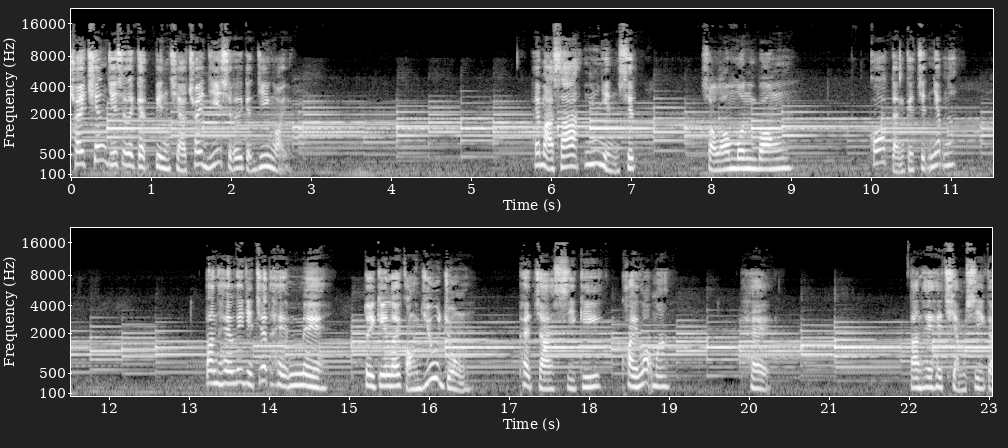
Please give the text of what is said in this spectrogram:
在几十上嘅并且在十上嘅之外，喺马莎五认识所罗门王嗰等嘅职业呢？但系呢只嘢系咩？对佢嚟讲有用，撇杂是己快乐吗？是，但是系前世界，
